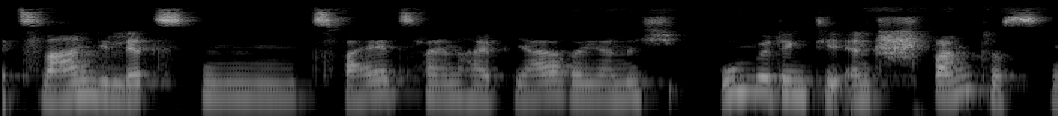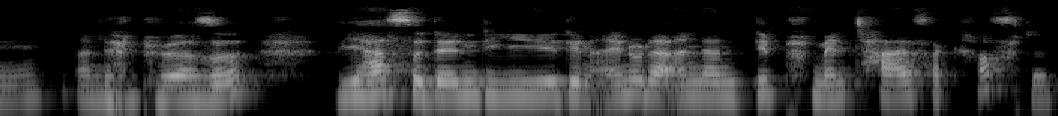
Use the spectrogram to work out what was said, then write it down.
Jetzt waren die letzten zwei, zweieinhalb Jahre ja nicht unbedingt die entspanntesten an der Börse. Wie hast du denn die, den ein oder anderen Dip mental verkraftet?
